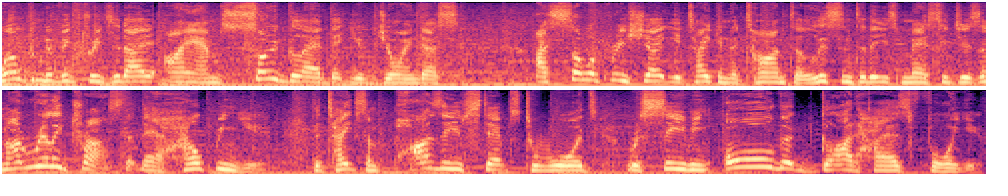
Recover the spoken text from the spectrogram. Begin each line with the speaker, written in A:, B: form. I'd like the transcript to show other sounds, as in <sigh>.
A: Welcome to Victory Today. I am so glad that you've joined us. I so appreciate you taking the time to listen to these messages, and I really trust that they're helping you to take some positive steps towards receiving all that God has for you.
